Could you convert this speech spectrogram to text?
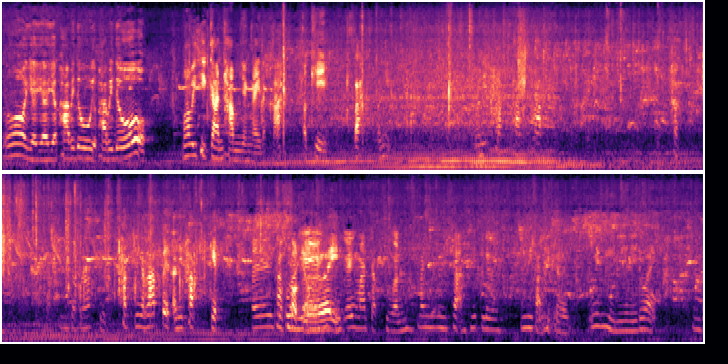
โอ้ยอย่าอย่าอย่าพาไปดูอย่าพาไปดู ว่าวิธีการทำยังไงนะคะ โอเคไปะวันนี้วันนี้ผักผักผักผักกินกับลาบเป็ดผักกินกับลาบเป็ดอันนี้ผักเก็บ เอ้ยผักสวนสดเอเลยงปลูกเองมาจากสวนไม่มีสารพิษเลย ไม่มีสารพิษเลยอุ้ยมีมีอันนี้ด้วยมีใบ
